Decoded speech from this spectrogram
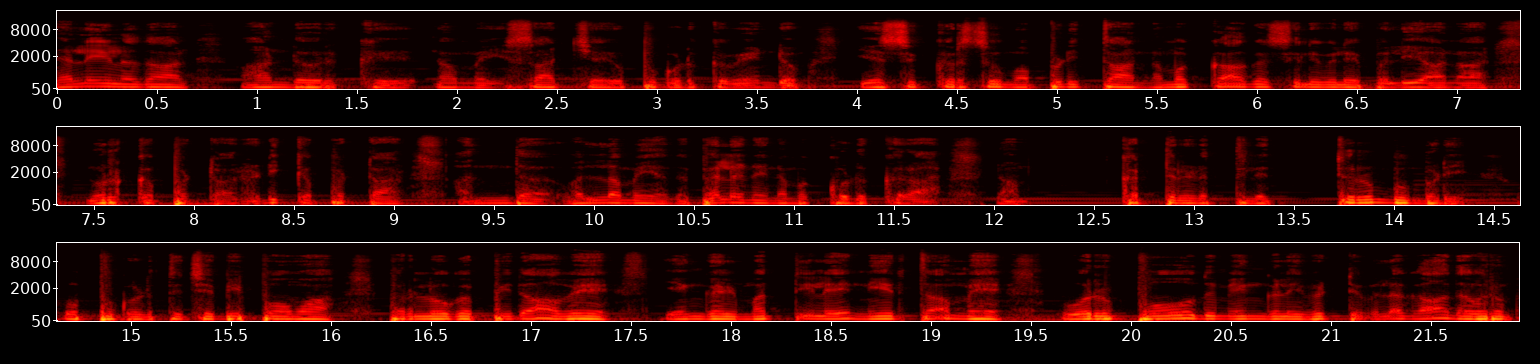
நிலையில தான் ஆண்டவருக்கு நம்மை சாட்சியை ஒப்பு கொடுக்க வேண்டும். இயேசு கிறிஸ்துவும் அப்படித்தான் நமக்காக சிலுவிலே பலியானார் நொறுக்கப்பட்டார் அடிக்க செய்யப்பட்டார் அந்த வல்லமை அந்த பலனை நமக்கு கொடுக்கிறார். நாம் கர்த்தரிடத்தில் திரும்பும்படி ஒப்பு கொடுத்து ஜெபிப்போமா? பரலோக பிதாவே எங்கள் மத்தியிலே நீர்த்தாமே ஒருபோதும் எங்களை விட்டு விலகாதவரும்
